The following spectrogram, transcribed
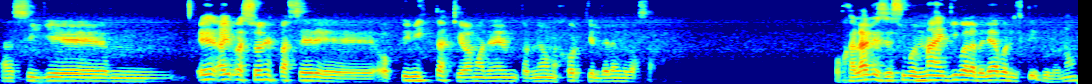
Así que mm, hay razones para ser eh, optimistas que vamos a tener un torneo mejor que el del año pasado. Ojalá que se sumen más equipos a la pelea por el título, ¿no?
